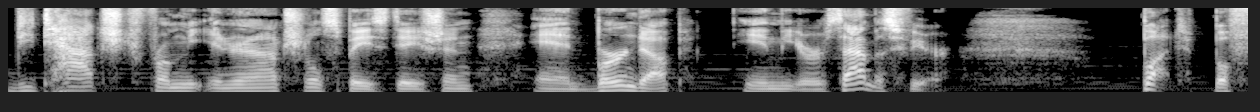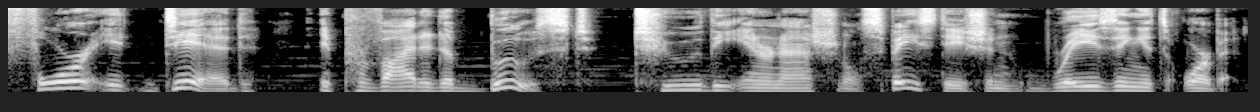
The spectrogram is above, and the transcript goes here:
detached from the International Space Station and burned up in the Earth's atmosphere. But before it did, it provided a boost to the International Space Station, raising its orbit.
